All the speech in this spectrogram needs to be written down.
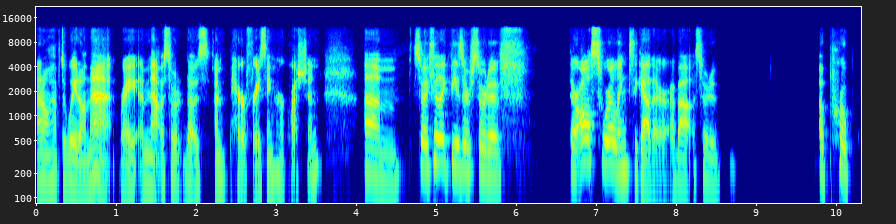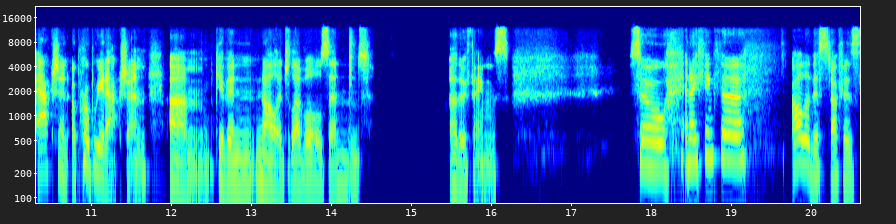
I don't have to wait on that, right? I mean, that was sort of that was I'm paraphrasing her question. Um, so I feel like these are sort of they're all swirling together about sort of appro- action, appropriate action, um, given knowledge levels and other things. So, and I think the all of this stuff is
